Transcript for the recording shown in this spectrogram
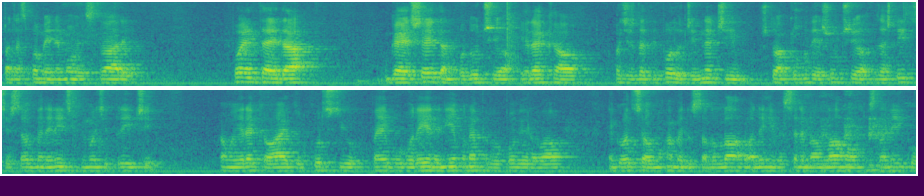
pa da spomenemo ove stvari. Pojenta je da ga je šetan podučio i rekao hoćeš da ti podučim nečim što ako budeš učio, zaštitit ćeš se od mene, neće ti moći prići. Pa mu je rekao ajde u kursiju, pa je Buhurene, nije mu naprvo povjerovao, nego otišao Muhammedu sallallahu alaihi wa sallam, Allahom poslaniku.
